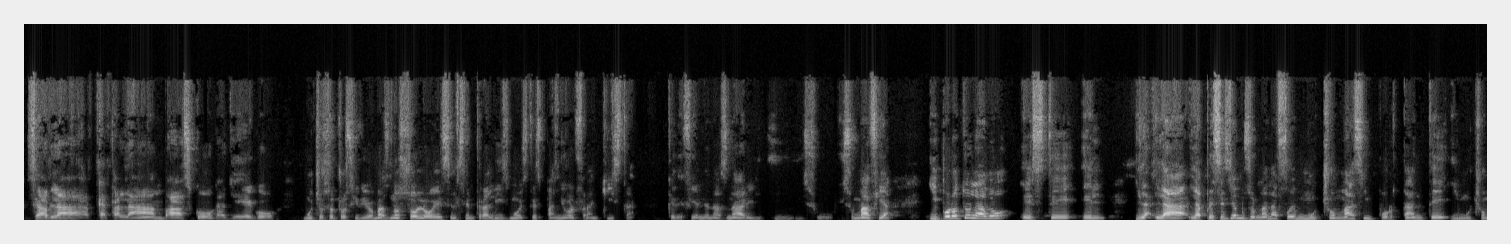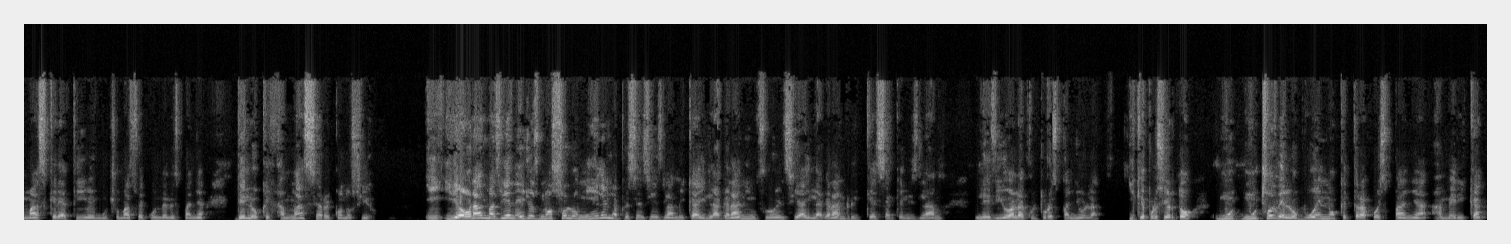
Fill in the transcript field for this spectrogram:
Se habla catalán, vasco, gallego, muchos otros idiomas. No solo es el centralismo este español franquista que defienden Aznar y, su, mafia. Y por otro lado, este, el, la, presencia musulmana fue mucho más importante y mucho más creativa y mucho más fecunda en España de lo que jamás se ha reconocido. Y, ahora más bien ellos no solo niegan la presencia islámica y la gran influencia y la gran riqueza que el Islam le dio a la cultura española, y que por cierto, mucho de lo bueno que trajo España a América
